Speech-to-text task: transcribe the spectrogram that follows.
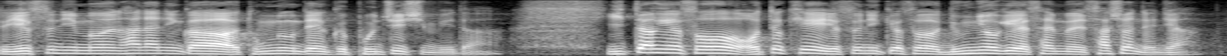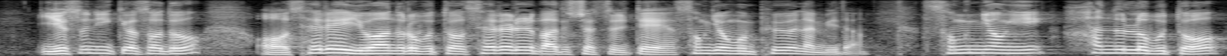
또 예수님은 하나님과 동등된 그 본체이십니다. 이 땅에서 어떻게 예수님께서 능력의 삶을 사셨느냐? 예수님께서도 어, 세례 요한으로부터 세례를 받으셨을 때 성경은 표현합니다. 성령이 하늘로부터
